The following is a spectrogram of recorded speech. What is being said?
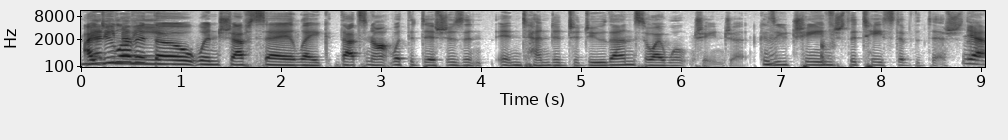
there's I do love many- it though when chefs say like that's not what the dish is in, intended to do then, so I won't change it because you change the taste of the dish. then. Yeah.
